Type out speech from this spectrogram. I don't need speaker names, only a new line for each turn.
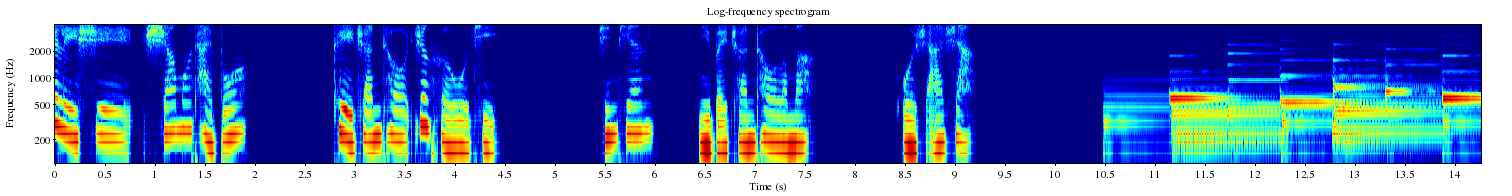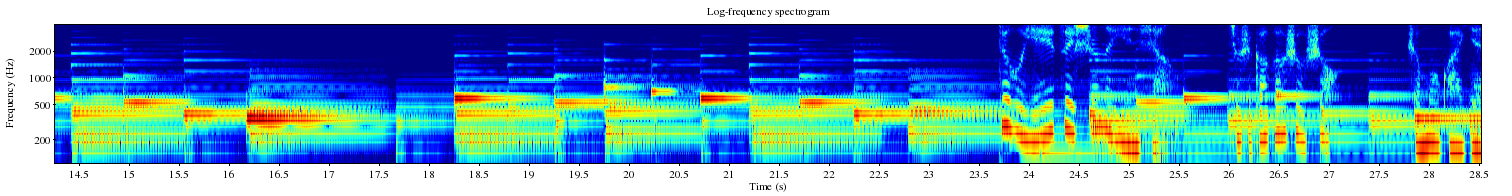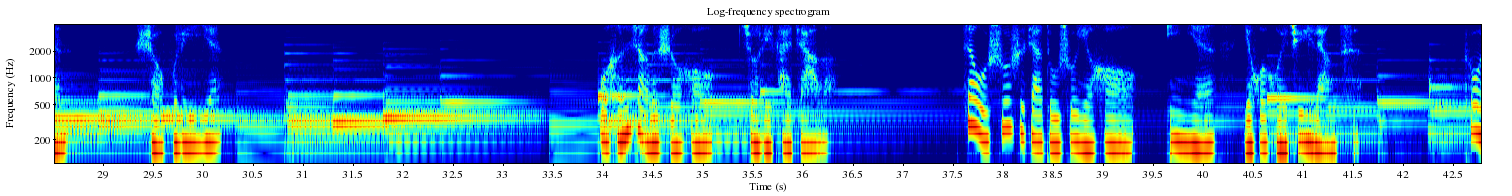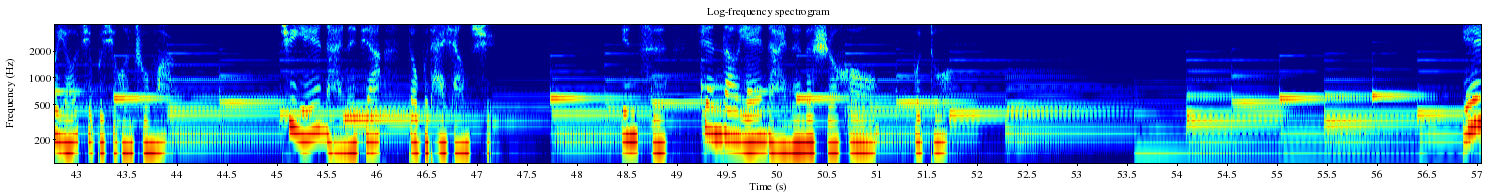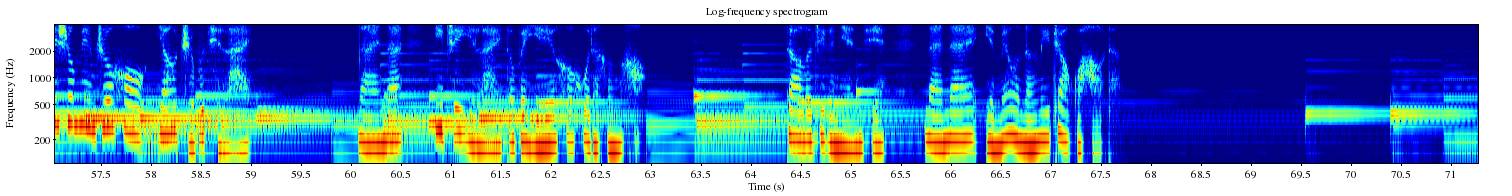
这里是沙漠泰波，可以穿透任何物体。今天你被穿透了吗？我是阿夏。对我爷爷最深的印象，就是高高瘦瘦，沉默寡言。手不离烟。我很小的时候就离开家了，在我叔叔家读书以后，一年也会回去一两次。可我尤其不喜欢出门，去爷爷奶奶家都不太想去，因此见到爷爷奶奶的时候不多。爷爷生病之后腰直不起来。奶奶一直以来都被爷爷呵护得很好。到了这个年纪，奶奶也没有能力照顾好他。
